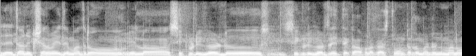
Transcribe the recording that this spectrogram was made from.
ఇదైతే అనుక్షణం అయితే మాత్రం వీళ్ళ సెక్యూరిటీ గార్డు సెక్యూరిటీ గార్డ్స్ అయితే కాపలా కాస్తూ ఉంటారు అనమాట మనం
